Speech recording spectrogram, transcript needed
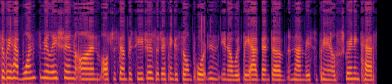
So we have one simulation on ultrasound procedures, which I think is so important. You know, with the advent of non-invasive prenatal screening tests,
